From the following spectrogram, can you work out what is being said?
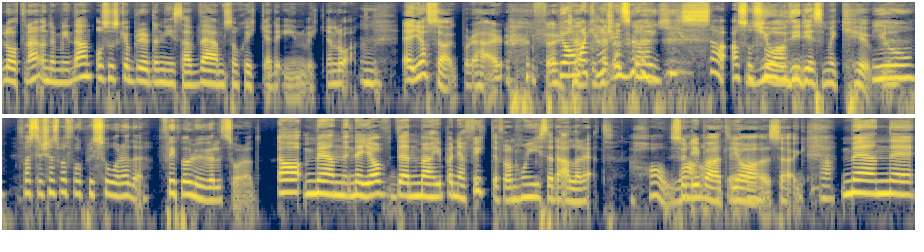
låtarna under middagen och så ska bruden gissa vem som skickade in vilken låt. Eh, jag sög på det här. Ja man kanske inte ska gissa. Alltså, så. Jo, det är det som är kul. Jo, fast det känns som att folk blir sårade. Filippa blir väldigt sårad. Ja, men när jag, den möhippan jag fick det från, hon gissade alla rätt. Jaha, Så det är bara att jag ja. sög. Ja. Men eh,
